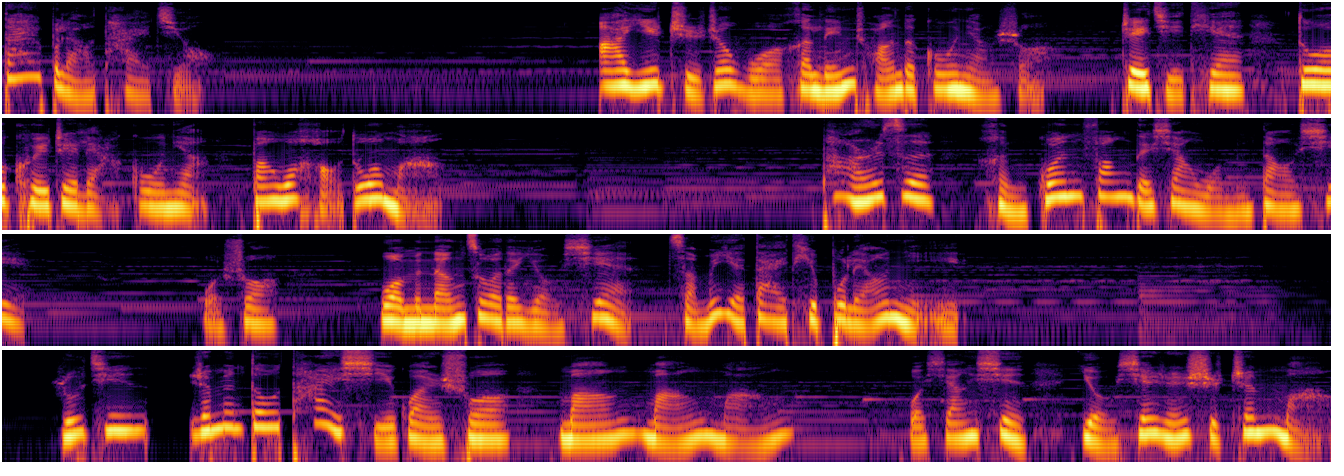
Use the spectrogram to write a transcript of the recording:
待不了太久。阿姨指着我和临床的姑娘说。这几天多亏这俩姑娘帮我好多忙。他儿子很官方的向我们道谢，我说：“我们能做的有限，怎么也代替不了你。”如今人们都太习惯说“忙忙忙”，我相信有些人是真忙，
